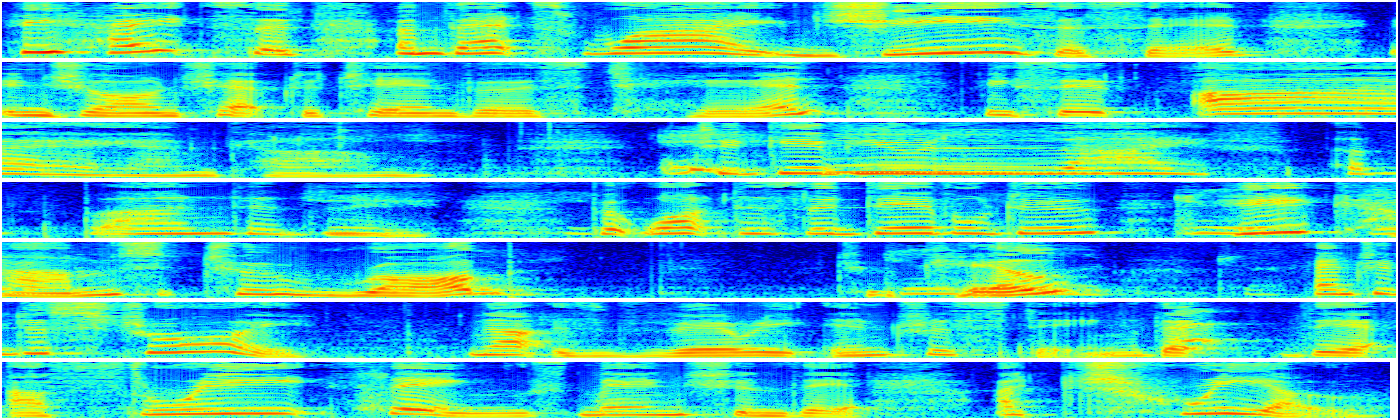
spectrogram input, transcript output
He hates it. And that's why Jesus said in John chapter 10, verse 10, he said, I am come to give you life abundantly. But what does the devil do? He comes to rob, to kill, and to destroy. Now, it's very interesting that there are three things mentioned there a trio.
